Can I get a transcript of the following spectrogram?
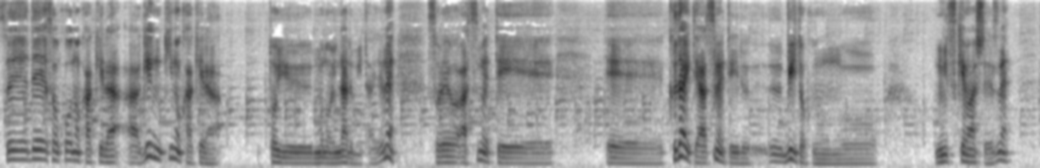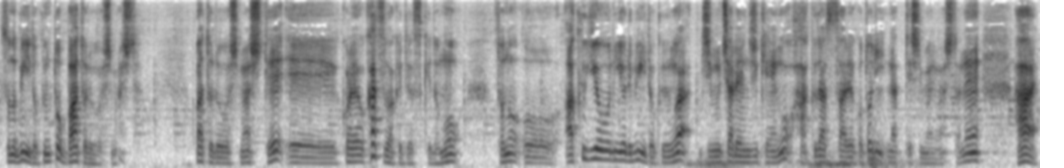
それでそこのかけら、元気のかけらというものになるみたいでね、それを集めて、えー、砕いて集めているビート君を見つけましてですね、そのビート君とバトルをしました。バトルをしまして、えー、これを勝つわけですけども、その悪行によるビート君は事務チャレンジ権を剥奪されることになってしまいましたね。はい。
